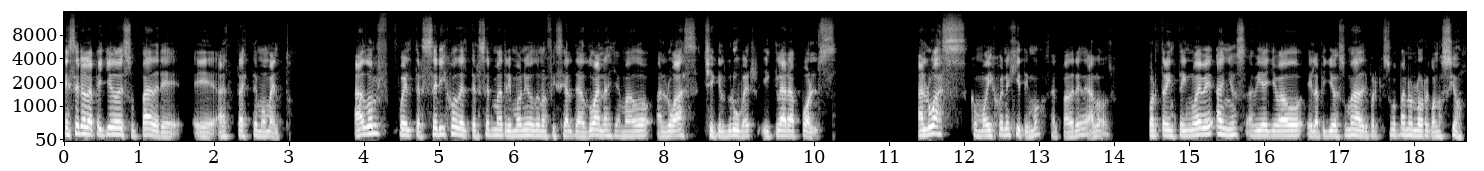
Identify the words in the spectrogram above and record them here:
Ese era el apellido de su padre eh, hasta este momento. Adolf fue el tercer hijo del tercer matrimonio de un oficial de aduanas llamado Alois Schickelgruber y Clara Pols. Alois, como hijo legítimo, o sea, el padre de Adolf, por 39 años había llevado el apellido de su madre porque su papá no lo reconoció.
